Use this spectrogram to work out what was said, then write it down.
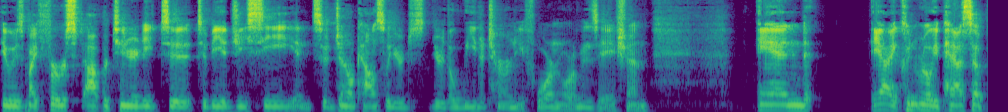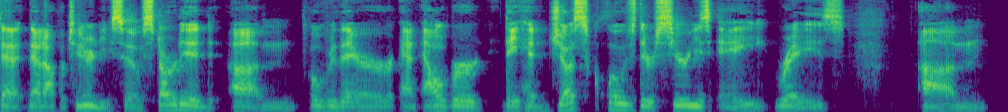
it was my first opportunity to to be a GC, and so general counsel, you're just you're the lead attorney for an organization, and yeah, I couldn't really pass up that that opportunity. So started um, over there at Albert. They had just closed their Series A raise, um,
